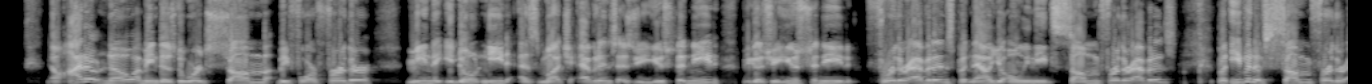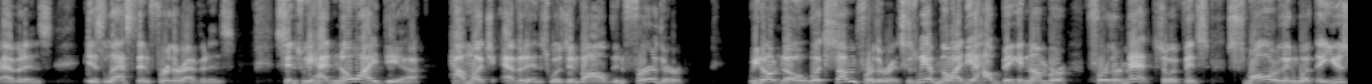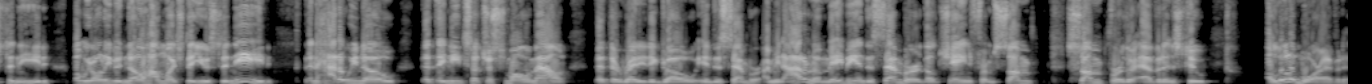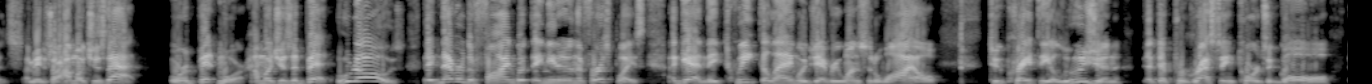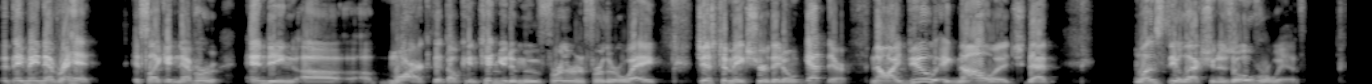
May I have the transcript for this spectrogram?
Now, I don't know. I mean, does the word some before further mean that you don't need as much evidence as you used to need because you used to need further evidence, but now you only need some further evidence? But even if some further evidence is less than further evidence, since we had no idea how much evidence was involved in further, we don't know what some further is because we have no idea how big a number further meant. So if it's smaller than what they used to need, but we don't even know how much they used to need, then how do we know that they need such a small amount that they're ready to go in December? I mean, I don't know. Maybe in December they'll change from some some further evidence to a little more evidence. I mean, so how much is that? Or a bit more? How much is a bit? Who knows? They've never defined what they needed in the first place. Again, they tweak the language every once in a while to create the illusion that they're progressing towards a goal that they may never hit. It's like a never ending uh, uh, mark that they'll continue to move further and further away just to make sure they don't get there. Now, I do acknowledge that once the election is over with,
